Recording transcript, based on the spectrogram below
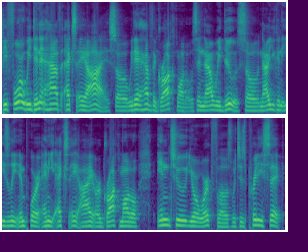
Before we didn't have XAI, so we didn't have the Grok models, and now we do. So now you can easily import any XAI or Grok model into your workflows, which is pretty sick.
